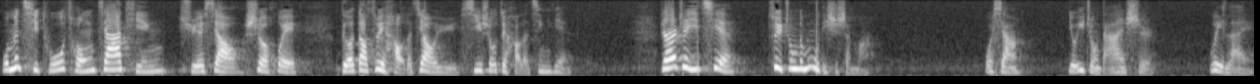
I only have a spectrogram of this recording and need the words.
我们企图从家庭、学校、社会得到最好的教育，吸收最好的经验。然而，这一切最终的目的是什么？我想，有一种答案是未来。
